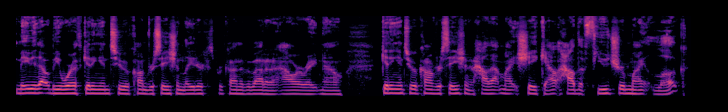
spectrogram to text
maybe that would be worth getting into a conversation later because we're kind of about an hour right now. Getting into a conversation and how that might shake out, how the future might look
